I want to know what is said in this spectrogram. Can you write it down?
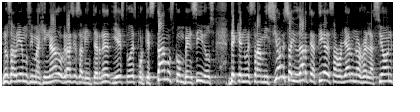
nos habríamos imaginado gracias al Internet, y esto es porque estamos convencidos de que nuestra misión es ayudarte a ti a desarrollar una relación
